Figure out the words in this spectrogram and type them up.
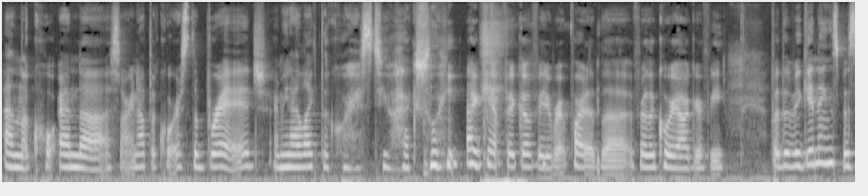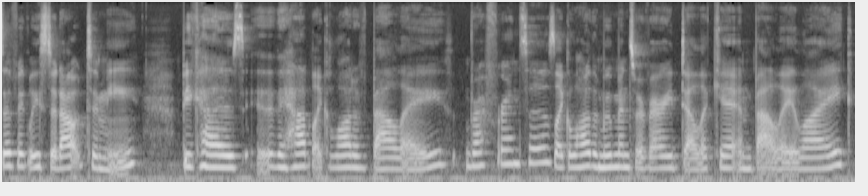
and the chor- and uh sorry, not the chorus, the bridge. I mean, I like the chorus too actually. I can't pick a favorite part of the for the choreography. But the beginning specifically stood out to me because they had like a lot of ballet references. Like a lot of the movements were very delicate and ballet like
